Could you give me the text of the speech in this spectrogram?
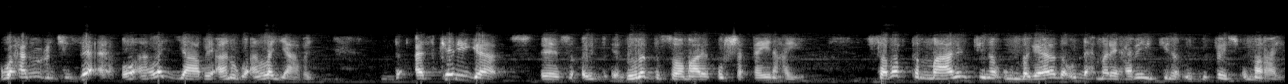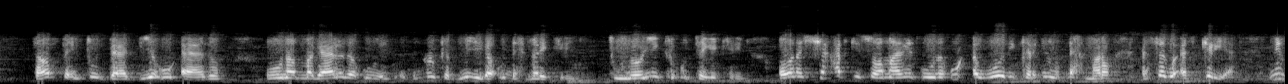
waxaa mucjizo ah oo aan la yaabay anigu aan la yaabay. Askariga dowladda soomaaliyeed u shaqaynahayo sababta maalintiina uu magaalada u dhex maray habeenkiina uu dhufays u marayo sababta intuu baadiye u aado uuna magaalada dhulka miyiga u dhex mari karin tuulooyinka u tegi karin oona shacabkii soomaaliyeed uuna u awoodi karin inuu dhex maro isagoo askari ah. Nin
